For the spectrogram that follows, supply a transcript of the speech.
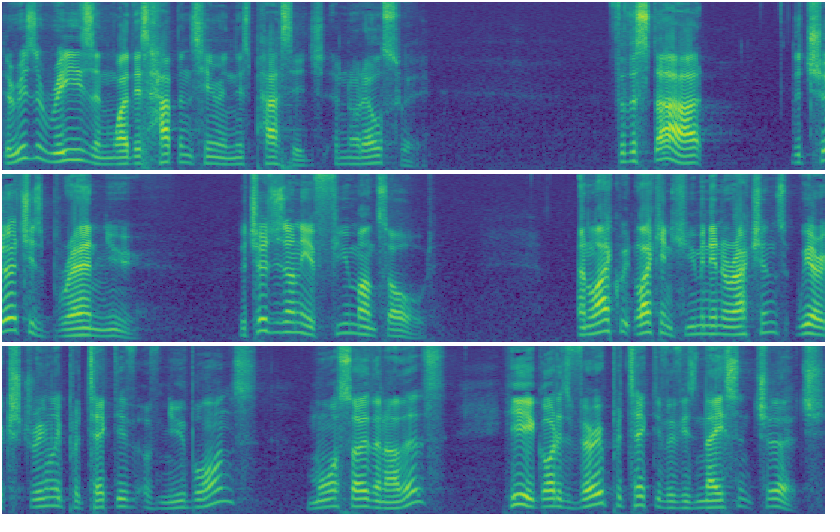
there is a reason why this happens here in this passage and not elsewhere. For the start, the church is brand new. The church is only a few months old. And like, we, like in human interactions, we are extremely protective of newborns, more so than others. Here, God is very protective of his nascent church.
